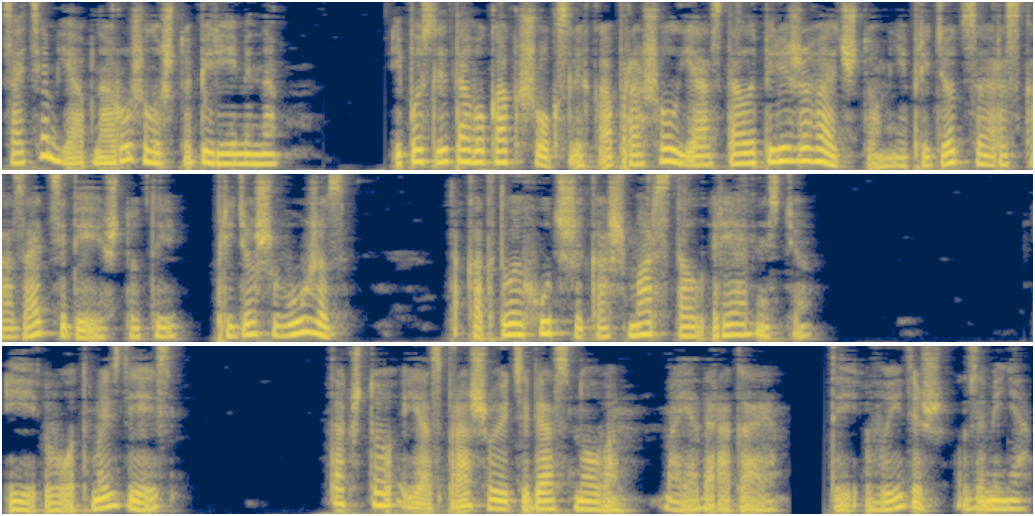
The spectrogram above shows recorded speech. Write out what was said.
Затем я обнаружила, что беременна, и после того, как шок слегка прошел, я стала переживать, что мне придется рассказать тебе, и что ты придешь в ужас, так как твой худший кошмар стал реальностью. И вот мы здесь. Так что я спрашиваю тебя снова, моя дорогая, ты выйдешь за меня?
